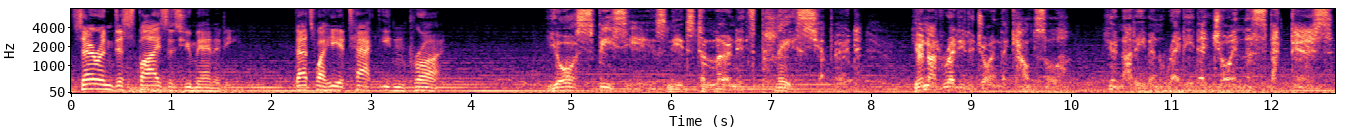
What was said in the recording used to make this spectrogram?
Saren despises humanity. That's why he attacked Eden Prime. Your species needs to learn its place, Shepard. You're not ready to join the Council. You're not even ready to join the Spectres.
